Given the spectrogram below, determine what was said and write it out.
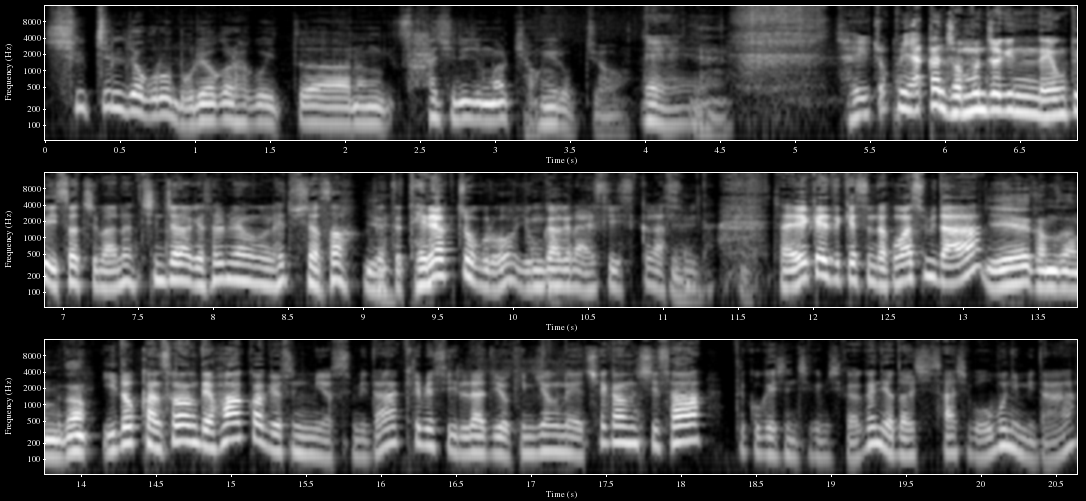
실질적으로 노력을 하고 있다는 사실이 정말 경이롭죠. 네. 예. 저희 조금 약간 전문적인 내용도 있었지만은 친절하게 설명을 해주셔서 예. 대략적으로 윤곽을 알수 있을 것 같습니다. 예. 자 여기까지 듣겠습니다. 고맙습니다. 예, 감사합니다. 이덕환 서강대 화학과 교수님이었습니다. KBS 일라디오 김경래 최강 시사 듣고 계신 지금 시각은 8시 45분입니다.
